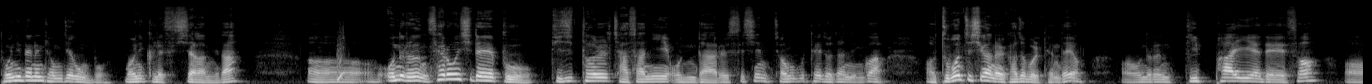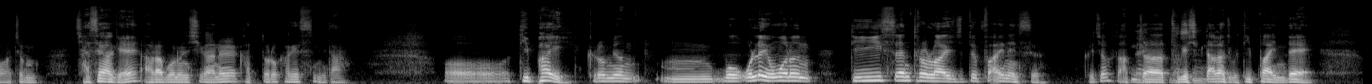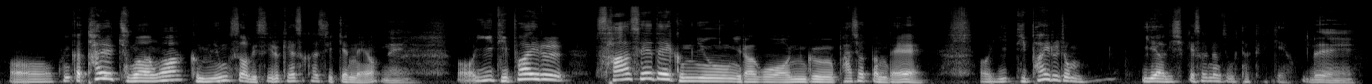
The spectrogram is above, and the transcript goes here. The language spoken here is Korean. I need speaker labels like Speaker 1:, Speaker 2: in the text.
Speaker 1: 돈이 되는 경제 공부 머니클래스 시작합니다. 어, 오늘은 새로운 시대의 부 디지털 자산이 온다를 쓰신 정구태 저자님과 어, 두 번째 시간을 가져볼 텐데요. 어, 오늘은 DeFi에 대해서 어, 좀 자세하게 알아보는 시간을 갖도록 하겠습니다. 어, DeFi 그러면 음, 뭐 원래 용어는 Decentralized Finance 그죠? 앞자 네, 두 개씩 따가지고 DeFi인데 어, 그러니까 탈중앙화 금융 서비스 이렇게 해석할 수 있겠네요. 네. 어, 이 디파이를 4세대 금융이라고 언급하셨던데 어, 이 디파이를 좀 이해하기 쉽게 설명 좀 부탁드릴게요.
Speaker 2: 네.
